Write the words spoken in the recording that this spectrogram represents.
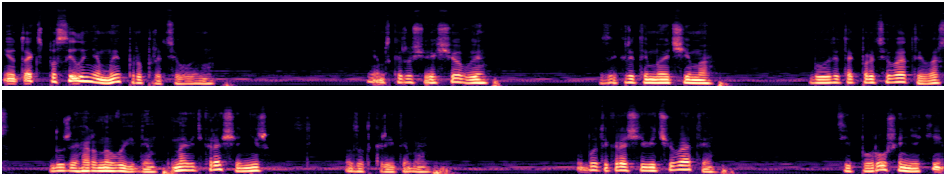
І отак з посиленням ми пропрацьовуємо. Я вам скажу, що якщо ви з закритими очима будете так працювати, у вас дуже гарно вийде. Навіть краще, ніж з відкритими. Ви будете краще відчувати ці порушення, які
